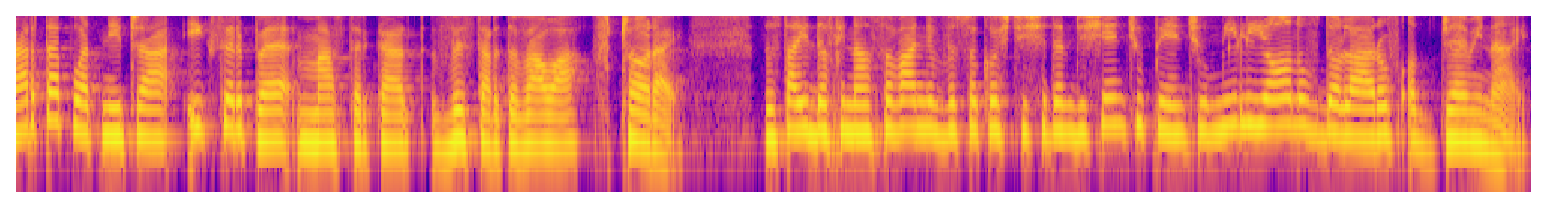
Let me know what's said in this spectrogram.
Karta płatnicza XRP Mastercard wystartowała wczoraj. Dostali dofinansowanie w wysokości 75 milionów dolarów od Gemini.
